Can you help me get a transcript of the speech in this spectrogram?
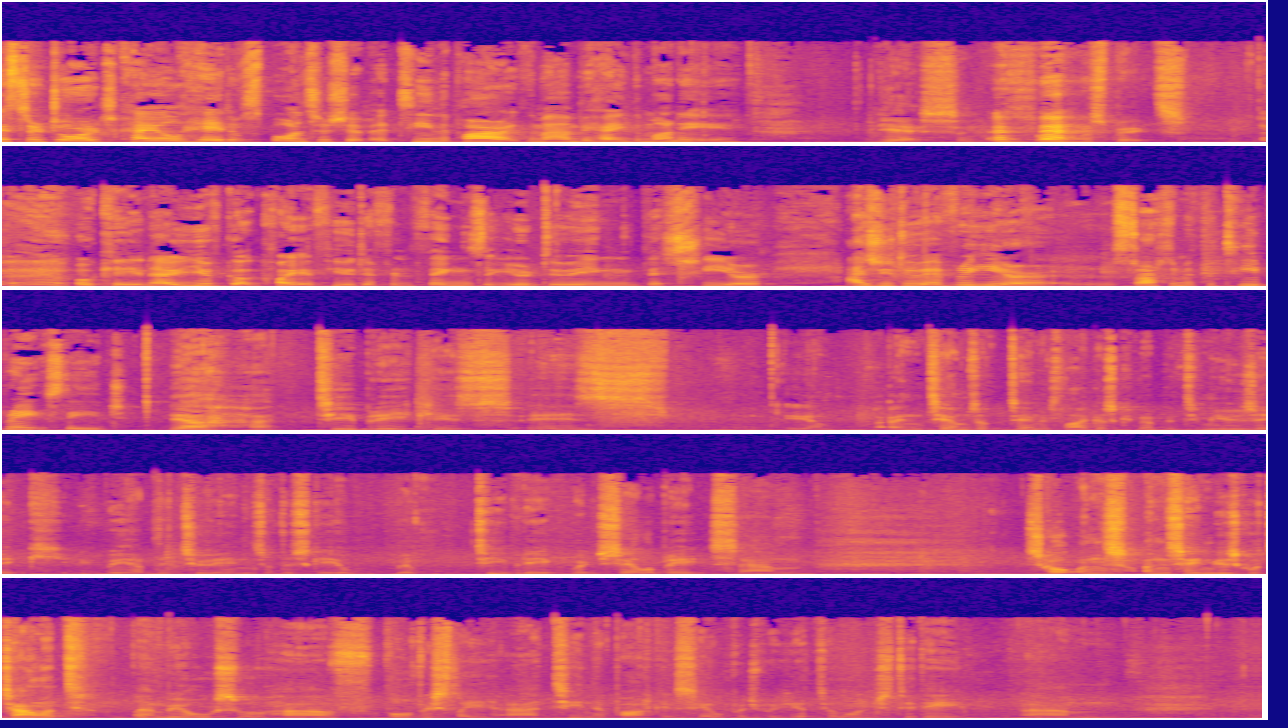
Mr. George Kyle, head of sponsorship at T in the Park, the man behind the money. Yes, in some respects. Okay, now you've got quite a few different things that you're doing this year, as you do every year, starting with the T Break stage. Yeah, uh, T Break is is you know, in terms of Tennent's Lager's commitment to music, we have the two ends of the scale. We have T Break, which celebrates um, Scotland's unsigned musical talent, and we also have obviously a tea in the park itself, which we're here to launch today. Um,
